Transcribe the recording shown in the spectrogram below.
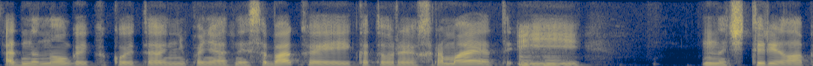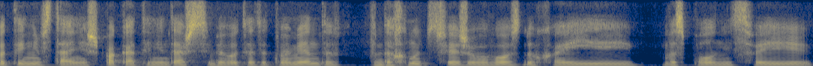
одноногой какой-то непонятной собакой, которая хромает, угу. и на четыре лапы ты не встанешь, пока ты не дашь себе вот этот момент вдохнуть свежего воздуха и восполнить свои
